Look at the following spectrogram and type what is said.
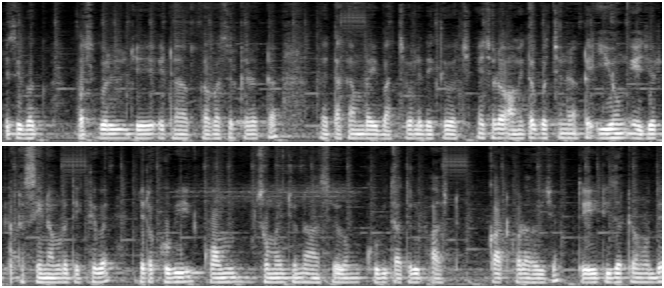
বেশিরভাগ পসিবল যে এটা প্রভাসের ক্যারেক্টার তাকে আমরা এই বাচ্চা বলে দেখতে পাচ্ছি। এছাড়াও অমিতাভ বচ্চনের একটা ইয়ং এজের একটা সিন আমরা দেখতে পাই, যেটা খুবই কম সময়ের জন্য আসে এবং খুবই তাড়াতাড়ি ফাস্ট কাট করা হয়েছে। তো এই টিজারটার মধ্যে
